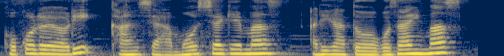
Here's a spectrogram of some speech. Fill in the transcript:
心より感謝申し上げます。ありがとうございます。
